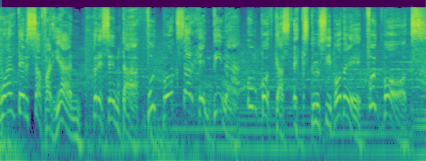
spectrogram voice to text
Walter Zafarian presenta Footbox Argentina, un podcast exclusivo de Footbox.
